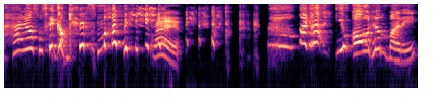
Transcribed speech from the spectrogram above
how else was he gonna get his money? right. like, how, you owed him money.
